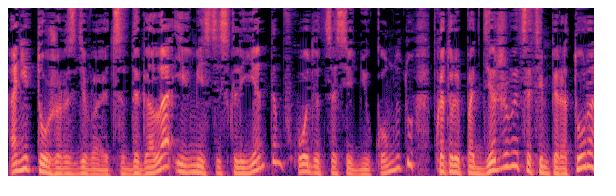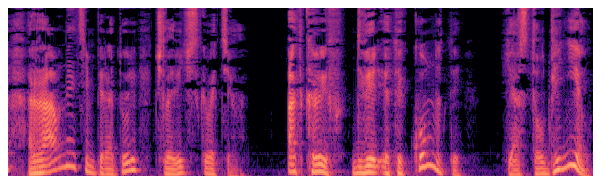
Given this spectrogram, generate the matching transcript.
они тоже раздеваются догола и вместе с клиентом входят в соседнюю комнату, в которой поддерживается температура, равная температуре человеческого тела. Открыв дверь этой комнаты, я столбенел.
